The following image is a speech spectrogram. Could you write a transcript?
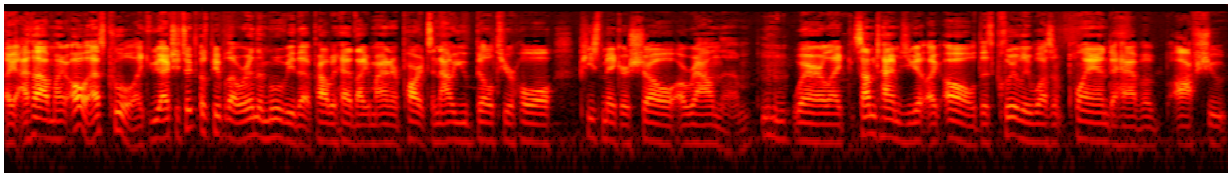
Like I thought, I'm like, oh, that's cool. Like you actually took those people that were in the movie that probably had like minor parts, and now you built your whole Peacemaker show around them. Where like sometimes you get like, oh, this clearly wasn't planned to have a offshoot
